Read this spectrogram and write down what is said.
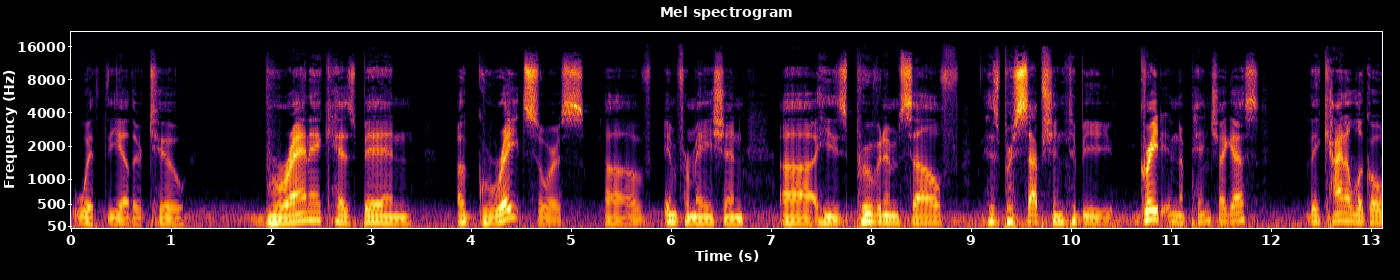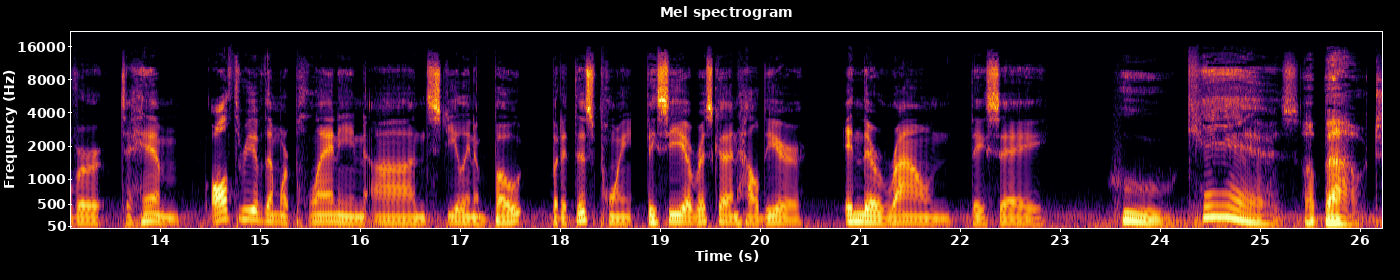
with the other two. Brannick has been a great source of information. Uh, he's proven himself, his perception to be great in a pinch, I guess. They kind of look over to him. All three of them were planning on stealing a boat, but at this point, they see Ariska and Haldir. In their round, they say, Who cares? About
